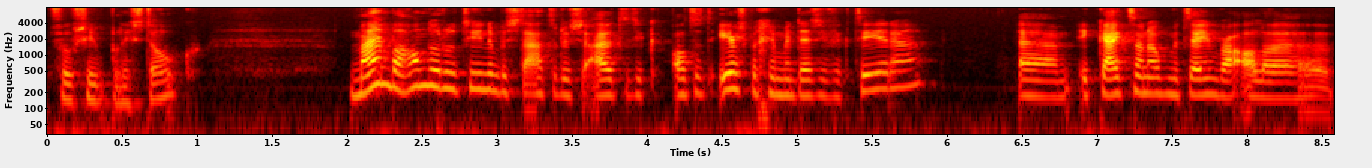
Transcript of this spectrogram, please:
zo simpel is het ook. Mijn behandelroutine bestaat er dus uit dat ik altijd eerst begin met desinfecteren. Ik kijk dan ook meteen waar alle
